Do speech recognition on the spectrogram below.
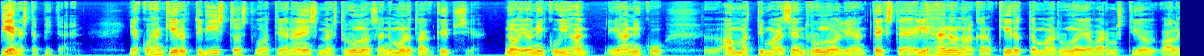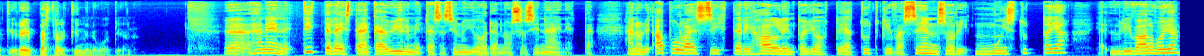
pienestä pitäen. Ja kun hän kirjoitti 15-vuotiaana ensimmäiset runonsa, niin monet aika kypsiä. No jo niin kuin ihan, ihan niin kuin ammattimaisen runoilijan tekstejä. Eli hän on alkanut kirjoittamaan runoja varmasti jo reippaasti alle 10-vuotiaana. Hänen titteleistään käy ilmi tässä sinun johdannossasi näin, että hän oli apulaissihteeri, hallintojohtaja, tutkiva sensori, muistuttaja ja ylivalvoja.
